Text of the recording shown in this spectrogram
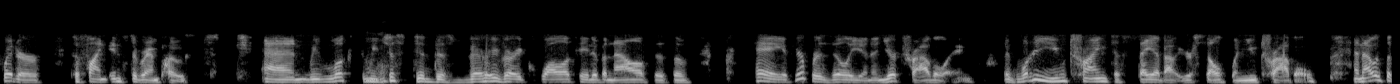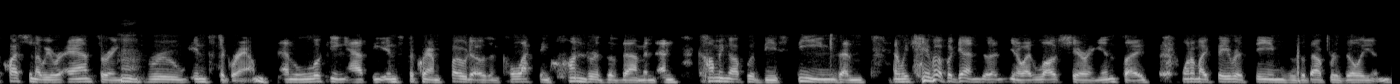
Twitter to find Instagram posts. And we looked, we mm-hmm. just did this very, very qualitative analysis of, hey, if you're Brazilian and you're traveling, like what are you trying to say about yourself when you travel and that was the question that we were answering hmm. through instagram and looking at the instagram photos and collecting hundreds of them and, and coming up with these themes and and we came up again you know i love sharing insights one of my favorite themes is about brazilians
